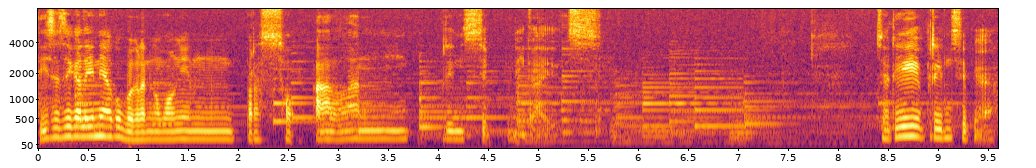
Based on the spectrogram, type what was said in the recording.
Di sesi kali ini aku bakalan ngomongin persoalan prinsip nih guys. Jadi prinsip ya,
